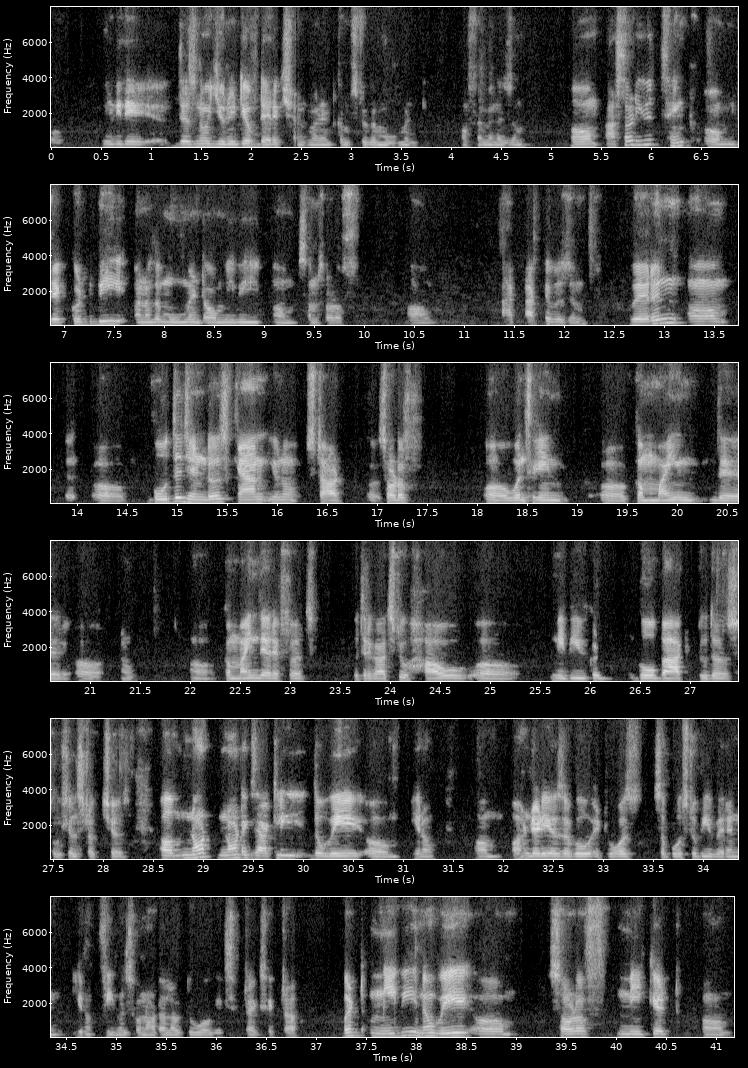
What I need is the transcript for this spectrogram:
or maybe they there's no unity of direction when it comes to the movement of feminism. Um, Asta, do you think um, there could be another movement, or maybe um, some sort of um, ac- activism wherein um, uh, both the genders can you know start uh, sort of uh, once again uh, combine their uh, uh, combine their efforts with regards to how uh, maybe you could go back to the social structures. Um, not not exactly the way um, you know um, 100 years ago it was supposed to be wherein you know females were not allowed to work etc etc but maybe in a way um, sort of make it um,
